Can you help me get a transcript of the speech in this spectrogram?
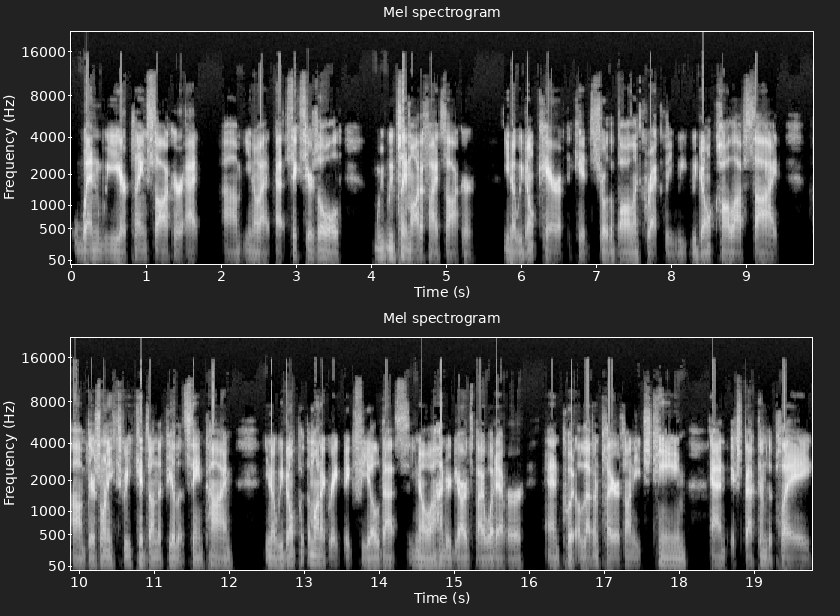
when we are playing soccer at, um, you know, at, at six years old, we, we play modified soccer. You know, we don't care if the kids throw the ball incorrectly. We, we don't call offside. Um, there's only three kids on the field at the same time. You know, we don't put them on a great big field that's, you know, 100 yards by whatever and put 11 players on each team and expect them to play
